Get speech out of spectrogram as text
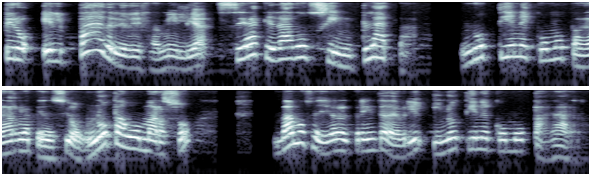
pero el padre de familia se ha quedado sin plata, no tiene cómo pagar la pensión, no pagó marzo, vamos a llegar al 30 de abril y no tiene cómo pagar.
